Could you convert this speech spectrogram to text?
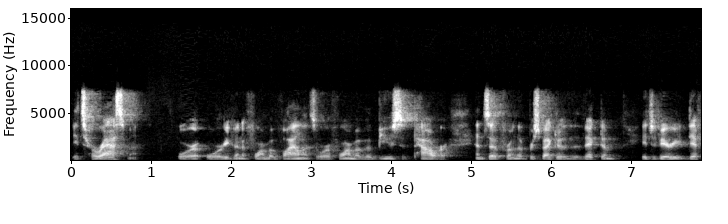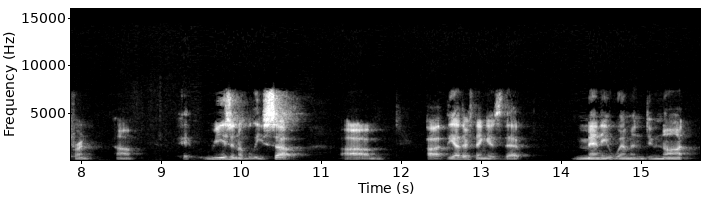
it's harassment or, or even a form of violence or a form of abuse of power. And so from the perspective of the victim, it's very different, uh, reasonably so. Um, uh, the other thing is that many women do not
